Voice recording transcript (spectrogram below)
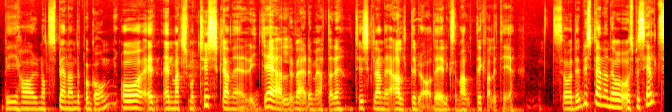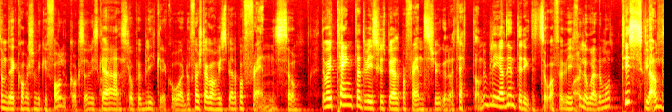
vi har något spännande på gång och en, en match mot Tyskland är en rejäl värdemätare. Tyskland är alltid bra, det är liksom alltid kvalitet. Så det blir spännande och, och speciellt som det kommer så mycket folk också. Vi ska slå publikrekord och första gången vi spelar på Friends. Så det var ju tänkt att vi skulle spela på Friends 2013. Nu blev det inte riktigt så för vi förlorade mot Tyskland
